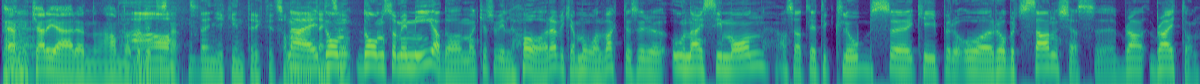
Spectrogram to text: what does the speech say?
Den Eh. karriären hamnade ja, lite snett. den gick inte riktigt som man Nej, hade tänkt de, sig. de som är med då, man kanske vill höra vilka målvakter, så är det Unai Simon, alltså Athletic Clubs eh, keeper, och Robert Sanchez, eh, Brighton.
